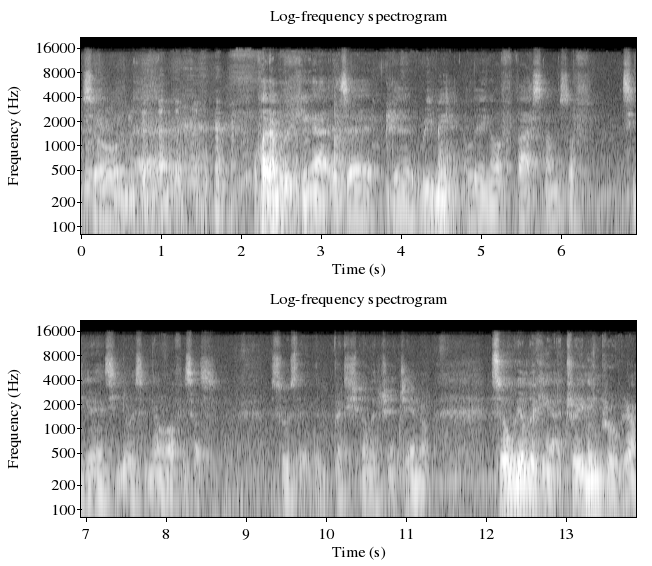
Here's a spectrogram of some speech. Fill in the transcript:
So uh, what I'm looking at is uh, the REME laying off vast numbers of senior NCOs and young officers, so is the, the British military in general. So we're looking at a training program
